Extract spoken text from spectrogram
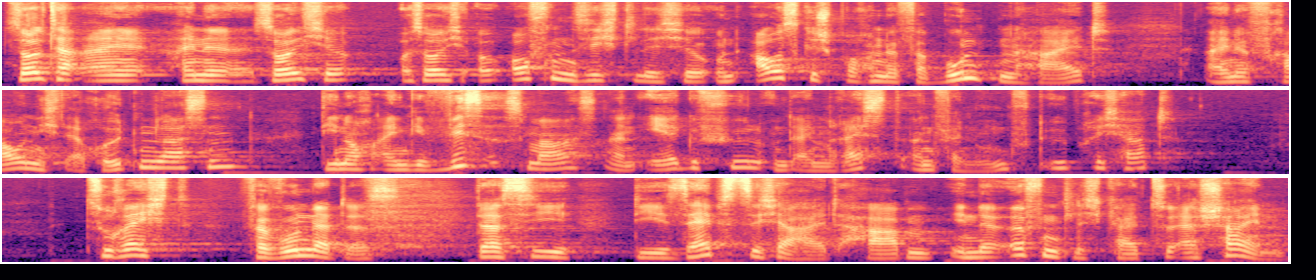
Sollte eine solche, solch offensichtliche und ausgesprochene Verbundenheit eine Frau nicht erröten lassen, die noch ein gewisses Maß an Ehrgefühl und einen Rest an Vernunft übrig hat? Zu Recht verwundert es, dass sie die Selbstsicherheit haben, in der Öffentlichkeit zu erscheinen.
